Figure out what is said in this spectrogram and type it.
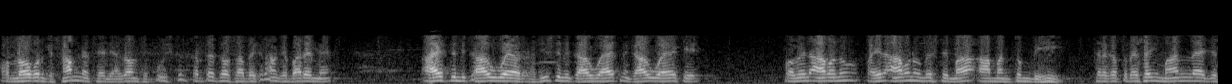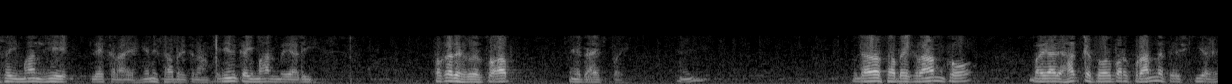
اور لوگ ان کے سامنے تھے، لہٰذا ان سے پوچھ کر کرتے تھے اور صحابہ اکرام کے بارے میں آیت نے بھی کہا ہوا ہے اور حدیث نے بھی کہا ہوا ہے، آیت نے کہا ہوا ہے کہ پمن آمن پہن آمن مسل ماں آمن تم بھی پھر اگر تم ایسا ہی مان لے جیسا ایمان لیے لے کر آئے یعنی صحابہ اکرام ان کا ایمان معیاری فقر حضرت، تو آپ نے ہدایت پائی۔ لہٰذا صحابہ اکرام کو معیار حق کے طور پر قرآن نے پیش کیا ہے۔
